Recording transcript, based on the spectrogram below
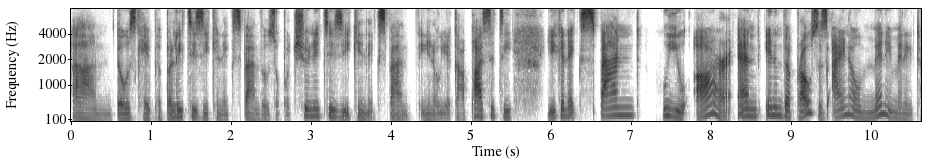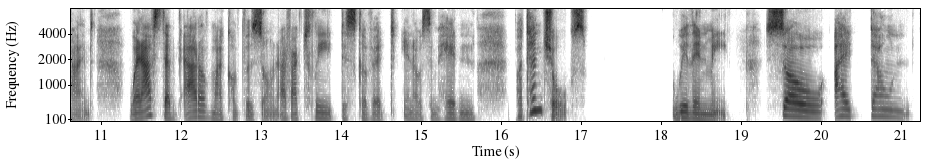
um, those capabilities. You can expand those opportunities. You can expand, you know, your capacity. You can expand who you are. And in the process, I know many, many times when I've stepped out of my comfort zone, I've actually discovered, you know, some hidden potentials within me. So I don't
